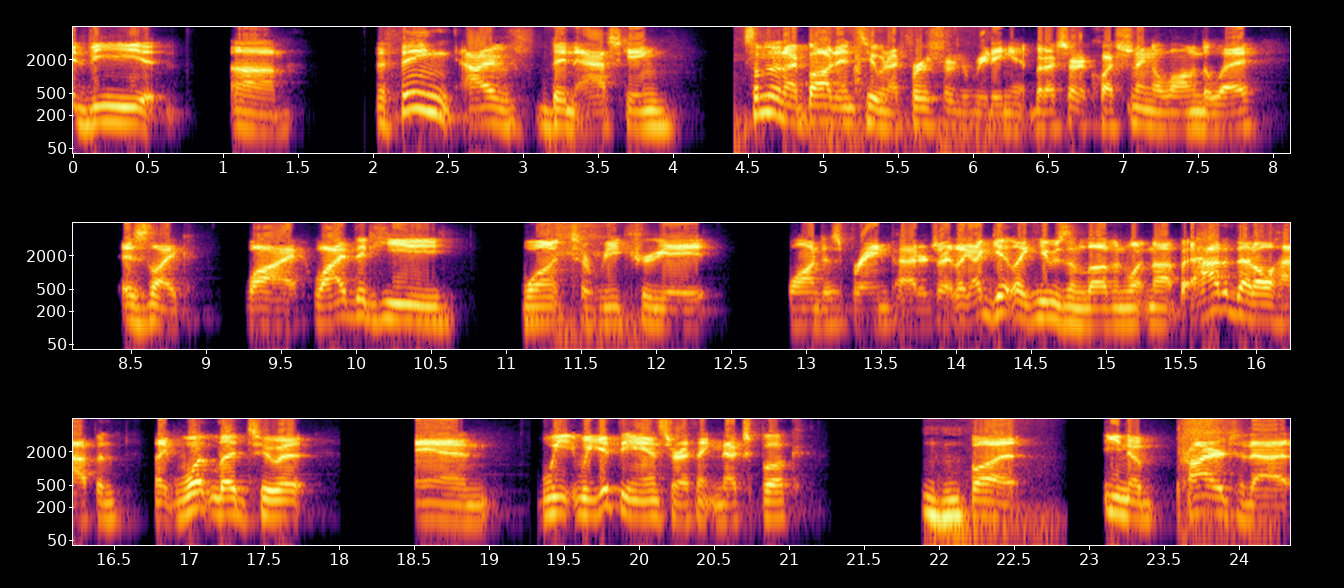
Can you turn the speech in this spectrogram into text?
The um the thing I've been asking, something that I bought into when I first started reading it, but I started questioning along the way, is like why? Why did he want to recreate Wanda's brain patterns? Right? Like I get like he was in love and whatnot, but how did that all happen? Like what led to it? And we we get the answer I think next book, mm-hmm. but you know prior to that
